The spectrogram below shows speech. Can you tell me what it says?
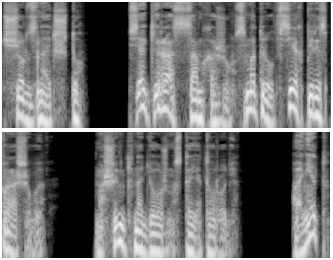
Черт знает что. Всякий раз сам хожу, смотрю, всех переспрашиваю. Машинки надежно стоят вроде. А нет,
